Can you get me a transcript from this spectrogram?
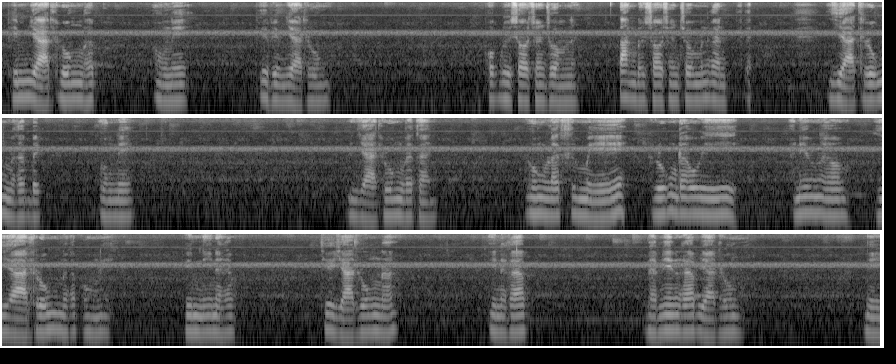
พิมพ์หยาดลุงครับ องค์นี้ที่พิมพ์หยาดลุง พบโดยชอชนชมนะตั้งโดยชอชนชมเหมือนกันหยาดรุงนะครับเบ็กองค์นี้หยาดรุงแล้วกันรุ้งรัศมี รุ้งราวี อันนี้เอาหยาดรุ้งนะครับองค์นี้พิมพ์นี้นะครับ ชื่อหยาดรุ้งนะ นี่นะครับ แบบนี้นะครับหยาดรุ้งนี่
